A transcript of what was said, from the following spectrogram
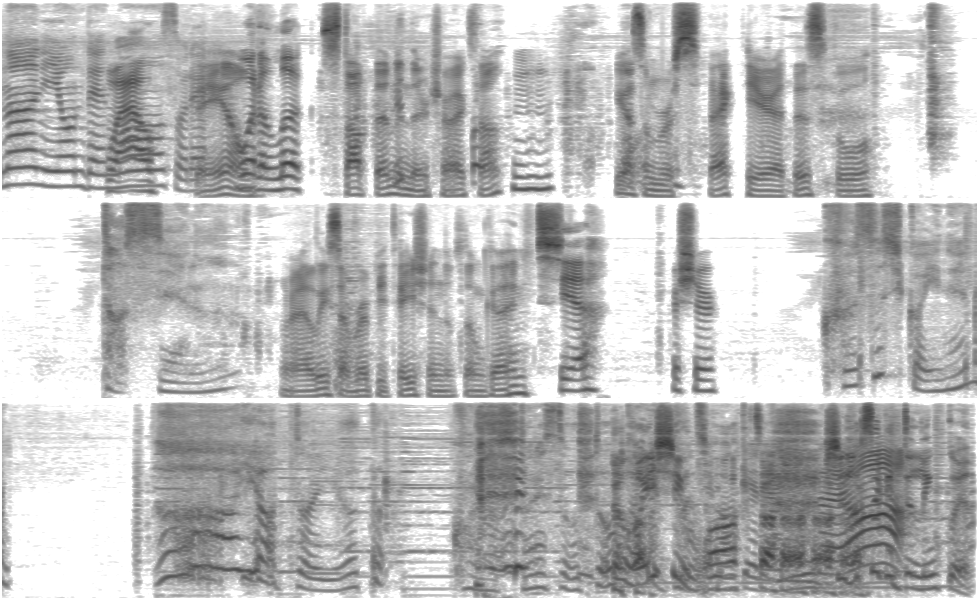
何読んでんの Wow. それ damn. What a look. Stop them in their tracks, huh? hmm You got some respect here at this school. 達成な Or at least a reputation of some kind. Yeah, for sure. クズしかいねえのああやったやったこのストレスをどう The やっ way て she ぶちまけ walked, りゃいいんだよ she looks like a delinquent.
